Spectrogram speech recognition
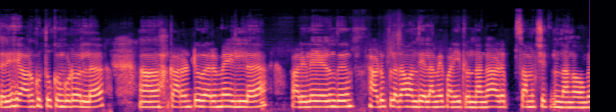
சரியாக யாருக்கும் தூக்கம் கூட இல்லை. கரண்ட்டு வேறுமே இல்லை. காலையில் எழுந்து அடுப்பில் தான் வந்து எல்லாமே பண்ணிட்டு இருந்தாங்க. அடுப்பு சமைச்சிட்டு இருந்தாங்க அவங்க.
